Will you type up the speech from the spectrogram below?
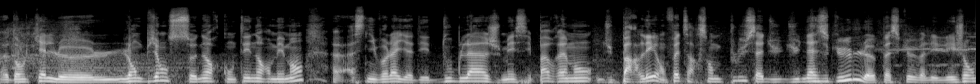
euh, dans lequel le- l'ambiance sonore compte énormément. Euh, à ce niveau-là, il y a des doublages, mais c'est pas vraiment du parler. En fait, ça ressemble plus à du, du Nazgul parce que bah, les, gens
